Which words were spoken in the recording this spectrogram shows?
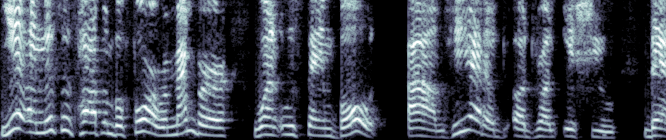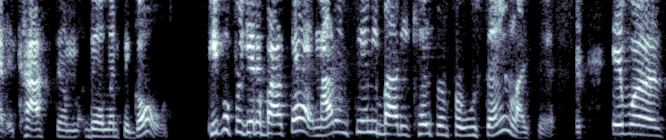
Yeah, and this has happened before. Remember when Usain Bolt, um, he had a, a drug issue that cost him the Olympic gold. People forget about that, and I didn't see anybody caping for Usain like this. It was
